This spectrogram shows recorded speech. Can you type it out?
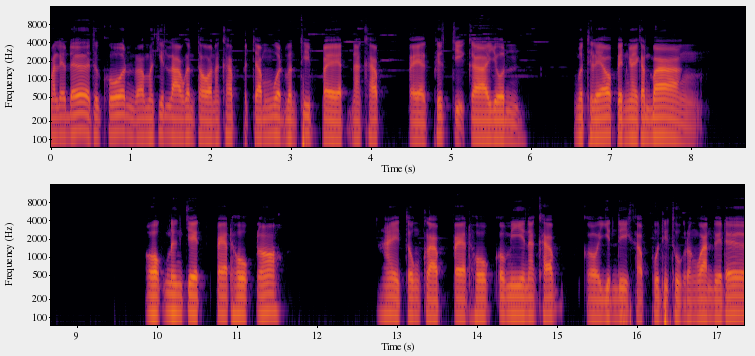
มาแล้วเด้อทุกคนเรามาคิดลาวกันต่อนะครับ ประจำงวดวันที่ 8 นะครับ 8 พฤศจิกายนงวดที่แล้วเป็นไงกันบ้าง ออก 1786 เนาะให้ตรงกลับ 86 ก็มีนะครับ ก็ยินดีครับผู้ที่ถูกรางวัลด้วยเด้อ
